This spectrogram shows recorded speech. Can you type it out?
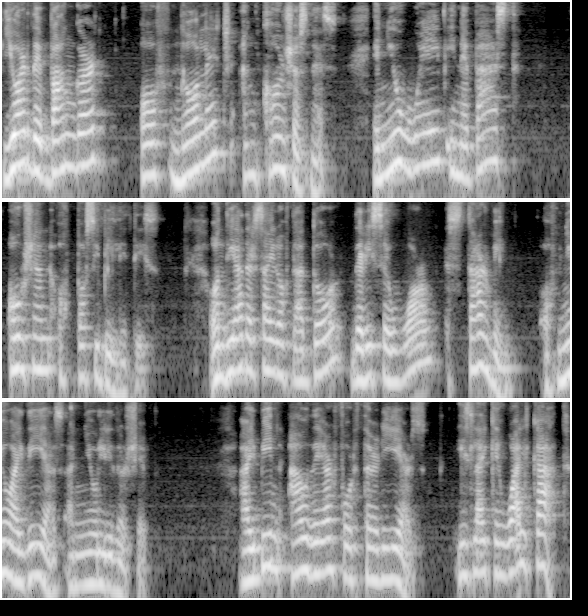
You are the vanguard of knowledge and consciousness, a new wave in a vast ocean of possibilities. On the other side of that door, there is a world starving of new ideas and new leadership. I've been out there for 30 years. It's like a wild cat.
